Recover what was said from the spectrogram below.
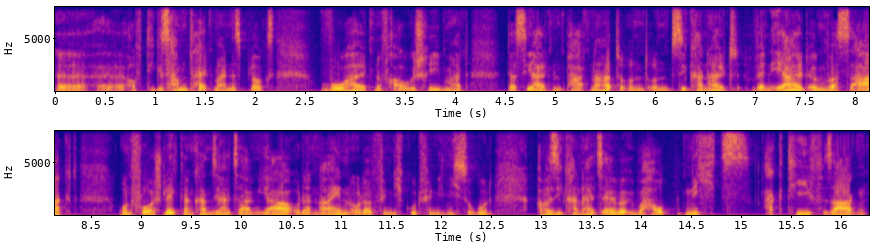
äh, äh, auf die Gesamtheit meines Blogs, wo halt eine Frau geschrieben hat, dass sie halt einen Partner hat und, und sie kann halt, wenn er halt irgendwas sagt und vorschlägt, dann kann sie halt sagen ja oder nein oder finde ich gut, finde ich nicht so gut, aber sie kann halt selber überhaupt nichts aktiv sagen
